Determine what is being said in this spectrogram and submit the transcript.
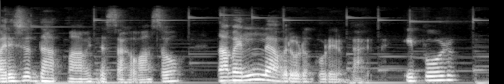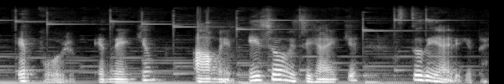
പരിശുദ്ധാത്മാവിന്റെ സഹവാസവും നാം എല്ലാവരോടും കൂടെ ഉണ്ടാകട്ടെ. ഇപ്പോഴും എപ്പോഴും എന്നേക്കും ആമേൻ. ഈശോ മിശിഹായ്ക്ക് സ്തുതിയായിരിക്കട്ടെ.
